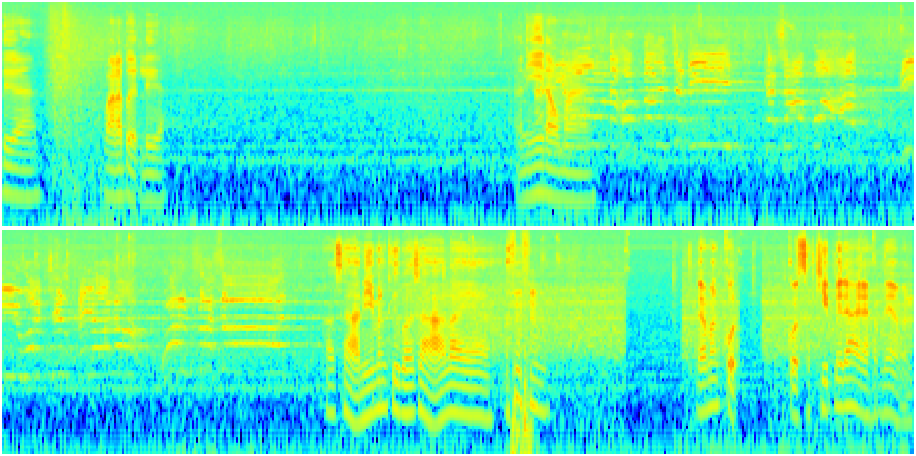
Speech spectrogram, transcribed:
เรือวางระเบิดเรือันนี้เรามาภาษานี้มันคือภาษาอะไรอะแล้วมันกด กดสคริปไม่ได้นะครับเนี่ยมัน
